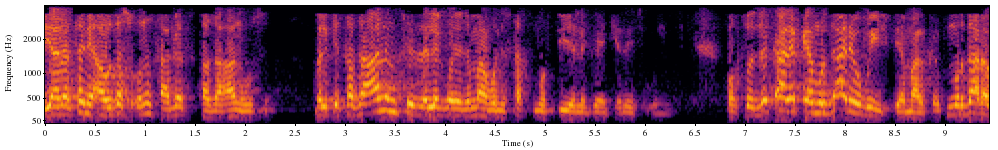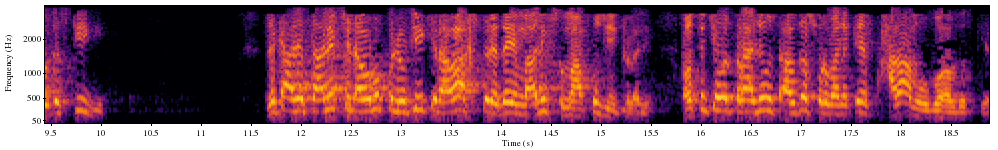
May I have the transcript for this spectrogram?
دیانتنه او د شونه ساګر قضاان اوس بلکې قضاان هم چې لګول زما غو سخت مفتی لګي کې دي چې پښتو ځکه لکه مردار او به استعمال کړ مردار او د سکیږي ځکه هغه طالب چې دا وبو په لوټي کې راوښتل دی مالک سو محفوظ یې کړل او ته چې ورته راځې اوس او د قربانه کې حرام وبو او د کې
